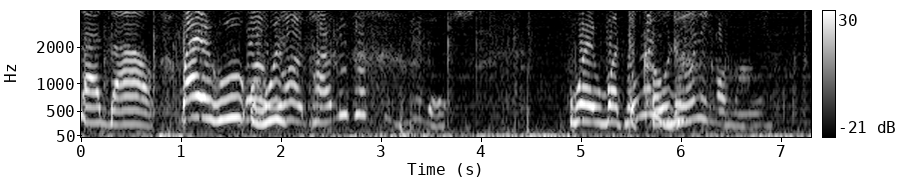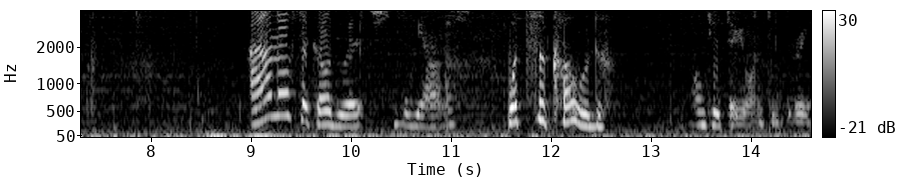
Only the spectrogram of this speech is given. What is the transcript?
that now. Wait, who? Bro, Who's? love, how are we supposed to do this? Wait, what? The No one's code? joining online. I don't know if the code works, to be honest. What's the code? One, two, three, one, two, three.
